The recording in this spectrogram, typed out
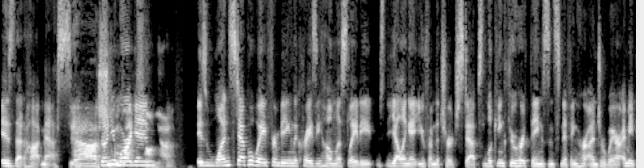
is that hot mess. Yeah, Sonja Morgan like is one step away from being the crazy homeless lady yelling at you from the church steps, looking through her things and sniffing her underwear. I mean,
